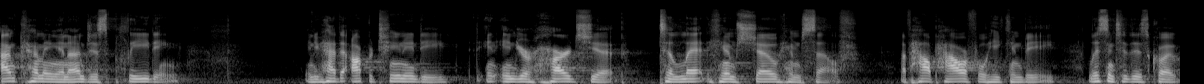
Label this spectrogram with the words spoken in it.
I'm coming and I'm just pleading, and you had the opportunity in, in your hardship to let Him show Himself of how powerful He can be. Listen to this quote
